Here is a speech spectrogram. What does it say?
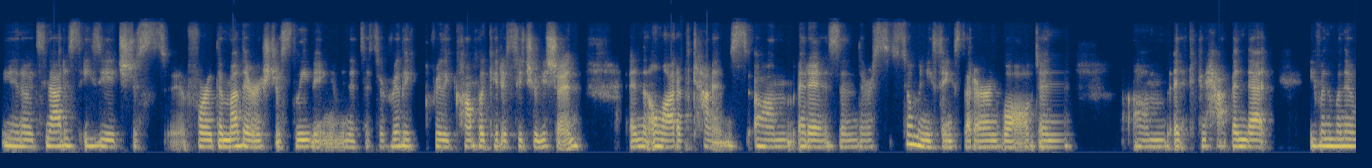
you know it's not as easy it's just for the mother it's just leaving i mean it's, it's a really really complicated situation and a lot of times um, it is and there's so many things that are involved and um, it can happen that even when a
